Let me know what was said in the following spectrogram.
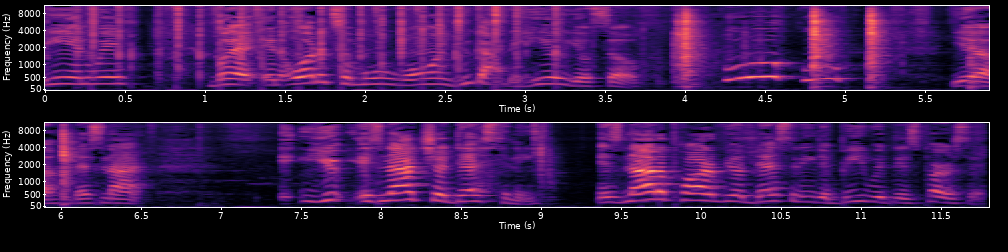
being with, but in order to move on, you got to heal yourself. Yeah, that's not you it's not your destiny. It's not a part of your destiny to be with this person.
